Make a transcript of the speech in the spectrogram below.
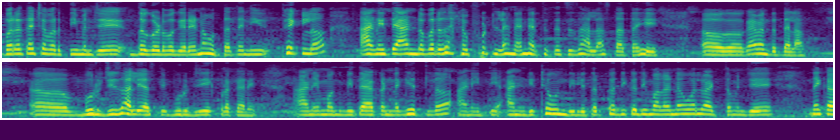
बरं त्याच्यावरती म्हणजे दगड वगैरे नव्हता त्यांनी फेकलं आणि ते अंडं बरं झालं फुटलं नाही नाही तर त्याचं झालं असतं. आता हे काय म्हणतात त्याला? भुर्जी झाली असती भुर्जी एक प्रकारे. आणि मग मी त्याकडनं घेतलं आणि ती अंडी ठेवून दिली. तर कधी कधी मला नवल वाटतं म्हणजे नाही का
